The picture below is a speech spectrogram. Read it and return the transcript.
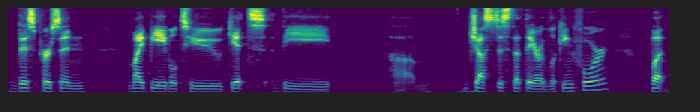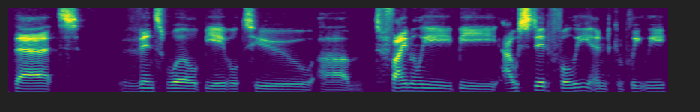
this person might be able to get the um, justice that they are looking for, but that Vince will be able to, um, to finally be ousted fully and completely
